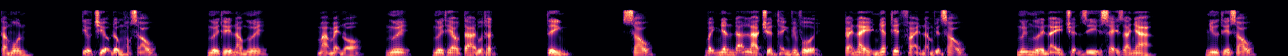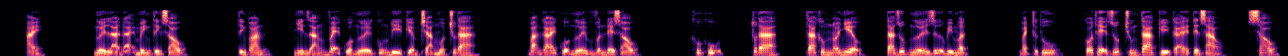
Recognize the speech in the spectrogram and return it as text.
Ca môn. Tiểu triệu đồng học sáu. Ngươi thế nào ngươi? Mà mẹ nó, ngươi ngươi theo ta đùa thật. Tỉnh. Sáu bệnh nhân đã là chuyển thành viêm phổi, cái này nhất thiết phải nằm viện sáu. Ngươi người này chuyện gì xảy ra nha? Như thế sáu. Ai? Ngươi là đại minh tinh sáu. Tính toán, nhìn dáng vẻ của ngươi cũng đi kiểm tra một chút ta. Bạn gái của ngươi vấn đề sáu. Khu khu, tốt ta ta không nói nhiều, ta giúp ngươi giữ bí mật. Bạch thực thu, có thể giúp chúng ta ký cái tên sao? Sáu.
